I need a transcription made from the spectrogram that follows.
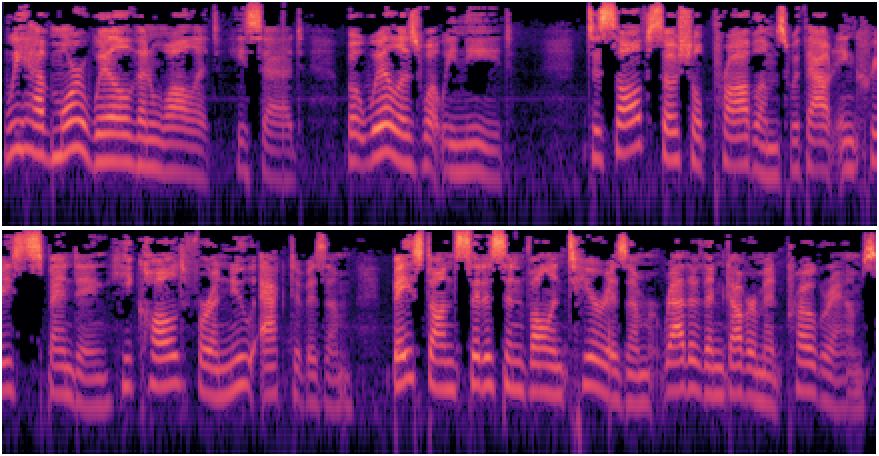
We have more will than wallet, he said but will is what we need. To solve social problems without increased spending, he called for a new activism based on citizen volunteerism rather than government programs,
